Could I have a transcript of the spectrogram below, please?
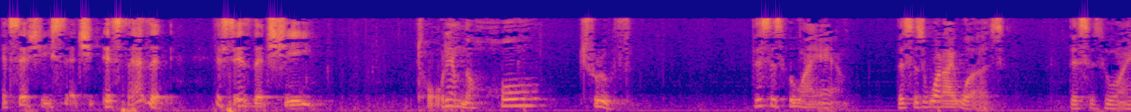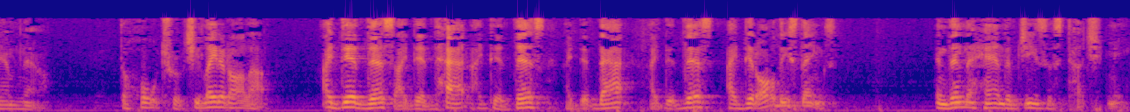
It says she said she, it says it. It says that she told him the whole truth. This is who I am. This is what I was. This is who I am now. The whole truth. She laid it all out. I did this, I did that, I did this, I did that, I did this, I did all these things. And then the hand of Jesus touched me.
